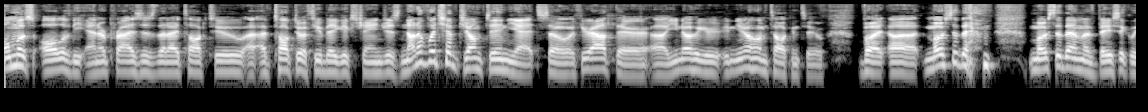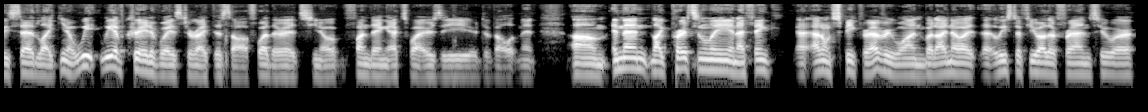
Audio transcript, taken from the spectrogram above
almost all of the enterprises that I talk to, I've talked to a few big exchanges, none of which have jumped in yet. So if you're out there, uh, you know who you're, you know who I'm talking to. But uh, most of them, most of them have basically said like, you know, we we have creative ways to write this off, whether it's you know funding X, Y, or Z or development. Um, and then like personally, and I think I don't speak for everyone, but I know at least a few other friends who are,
